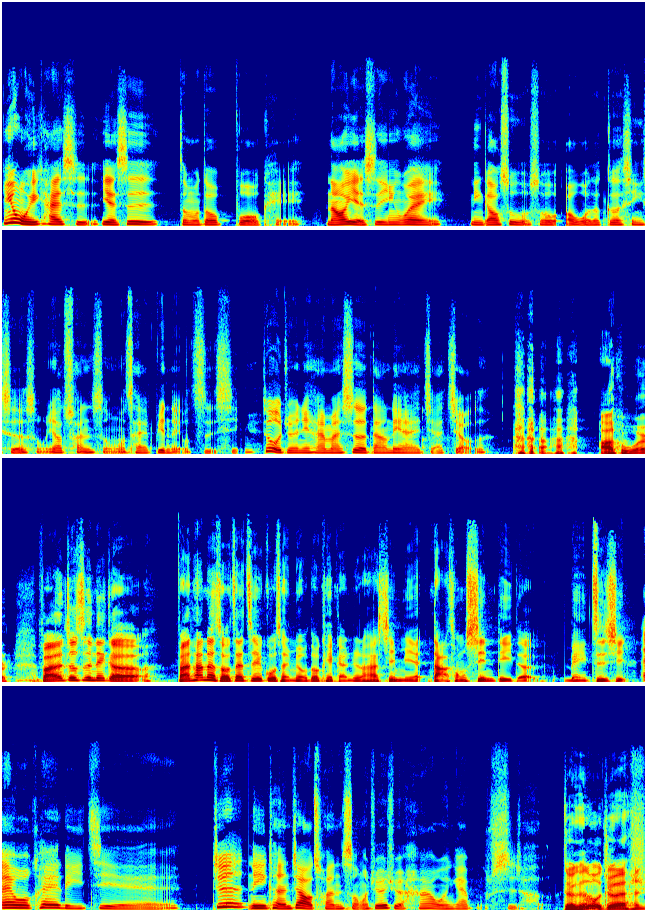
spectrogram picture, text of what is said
因为我一开始也是怎么都不 OK，然后也是因为你告诉我说，哦，我的个性适合什么，要穿什么，我才变得有自信。所以我觉得你还蛮适合当恋爱家教的。awkward，反正就是那个，反正他那时候在这些过程里面，我都可以感觉到他心里面打从心底的没自信。哎、我可以理解，就是你可能叫我穿什么，我就会觉得哈，我应该不适合。对，可是我觉得很，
